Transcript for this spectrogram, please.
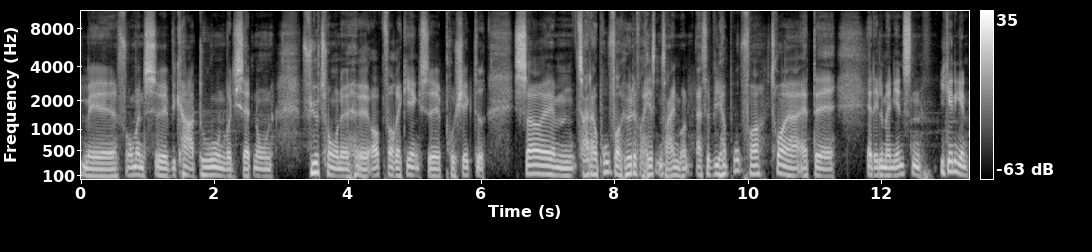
med formandsvikarduen, øh, hvor de satte nogle fyrtårne øh, op for regeringsprojektet, så, øh, så er der jo brug for at høre det fra hestens egen mund. Altså vi har brug for, tror jeg, at, øh, at Ellemann Jensen igen igen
